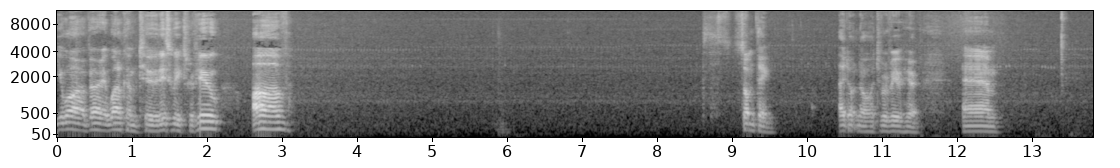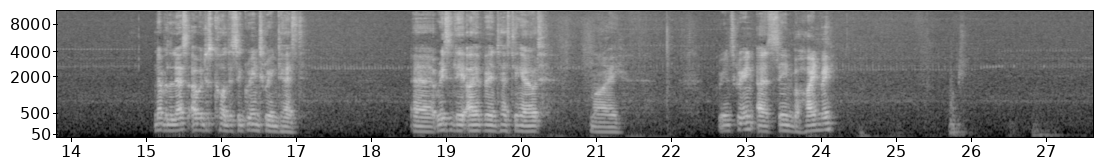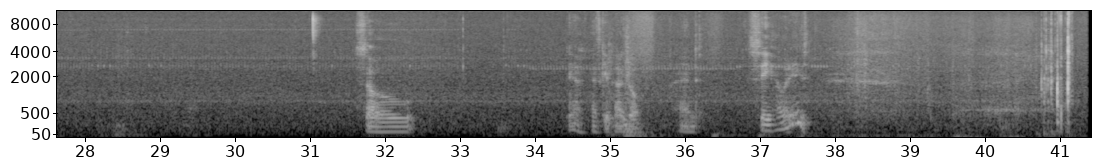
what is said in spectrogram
You are very welcome to this week's review of something. I don't know what to review here. Um, nevertheless, I would just call this a green screen test. Uh, recently I have been testing out my green screen as seen behind me. So, yeah, let's give that a go and see how it is.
